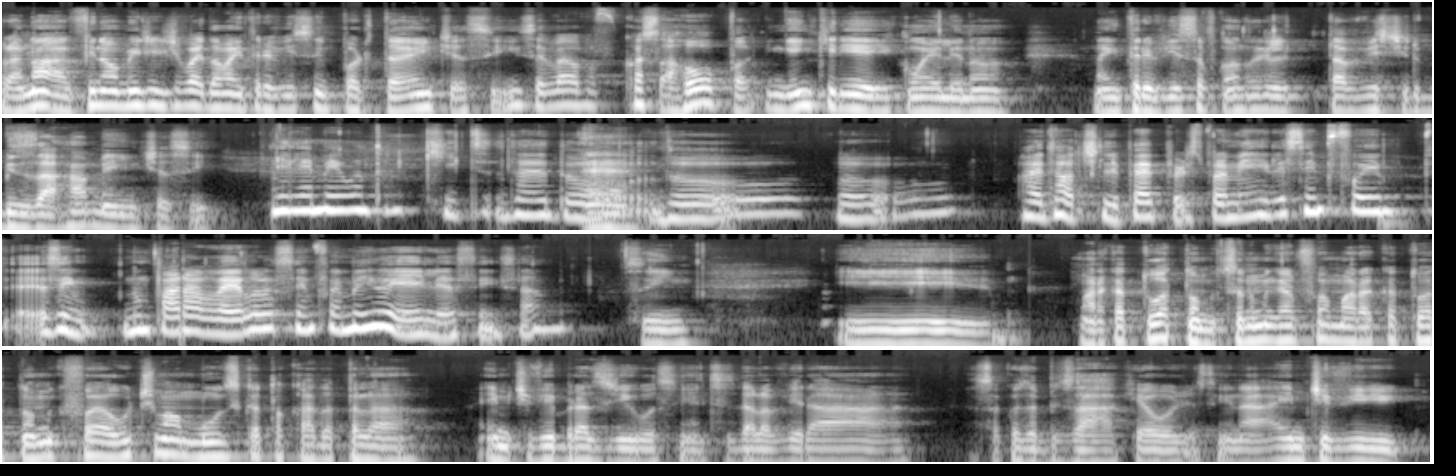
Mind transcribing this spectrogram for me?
Falar, não, finalmente a gente vai dar uma entrevista importante, assim, você vai com essa roupa? Ninguém queria ir com ele no, na entrevista quando ele estava vestido bizarramente, assim. Ele é meio Anthony Kidd, né, do, é. do, do Red Hot Chili Peppers. Pra mim, ele sempre foi, assim, num paralelo, sempre foi meio ele, assim, sabe? Sim. E Maracatu Atômico, se eu não me engano, foi Maracatu Atômico, foi a última música tocada pela MTV Brasil, assim, antes dela virar essa coisa bizarra que é hoje, assim, na MTV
